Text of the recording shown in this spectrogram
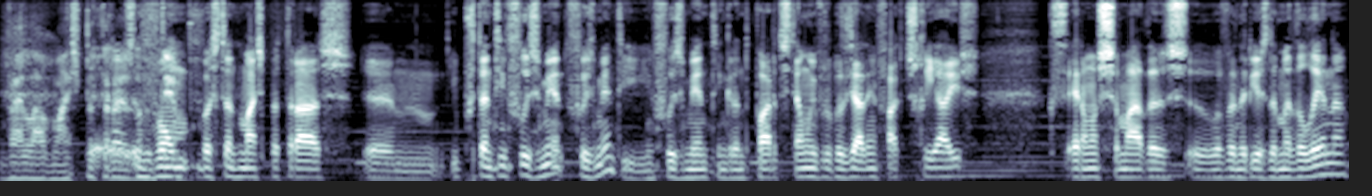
vai lá mais para trás vão tempo. bastante mais para trás um, e portanto infelizmente, felizmente e infelizmente em grande parte isto é um livro baseado em factos reais que eram as chamadas eh, lavandarias da Madalena,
